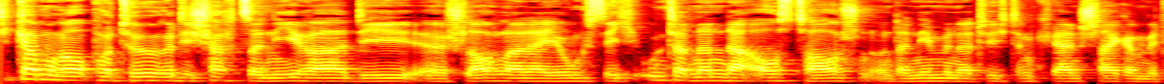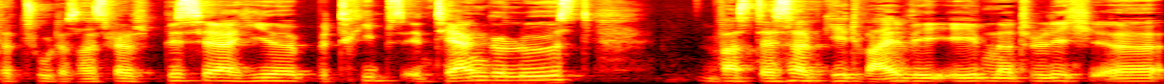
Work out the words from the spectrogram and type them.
die Kameraoperateure, die Schachtsanierer, die äh, Schlauchleiter-Jungs sich untereinander austauschen und dann nehmen wir natürlich dann Quereinsteiger mit dazu. Das heißt, wir haben bisher hier betriebsintern gelöst, was deshalb geht, weil wir eben natürlich äh,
